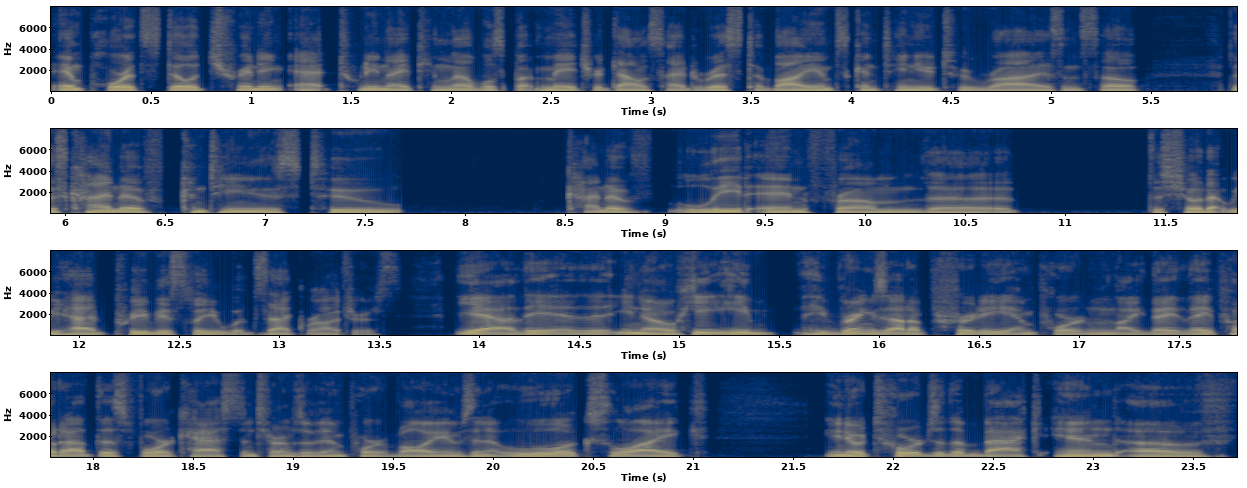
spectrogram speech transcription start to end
imports still trending at 2019 levels, but major downside risk to volumes continue to rise, and so this kind of continues to kind of lead in from the the show that we had previously with Zach Rogers. Yeah, the, the, you know he he he brings out a pretty important like they they put out this forecast in terms of import volumes, and it looks like you know towards the back end of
